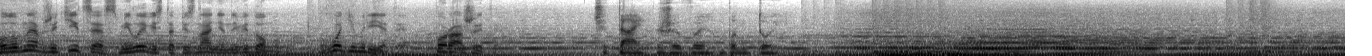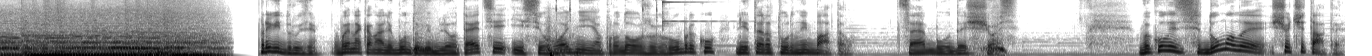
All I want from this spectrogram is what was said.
Головне в житті це сміливість та пізнання невідомого. Годі мріяти, пора жити. Читай, живи, бунтуй. Привіт, друзі! Ви на каналі Бунту бібліотеці, і сьогодні я продовжую рубрику Літературний батл. Це буде щось. Ви колись думали, що читати?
